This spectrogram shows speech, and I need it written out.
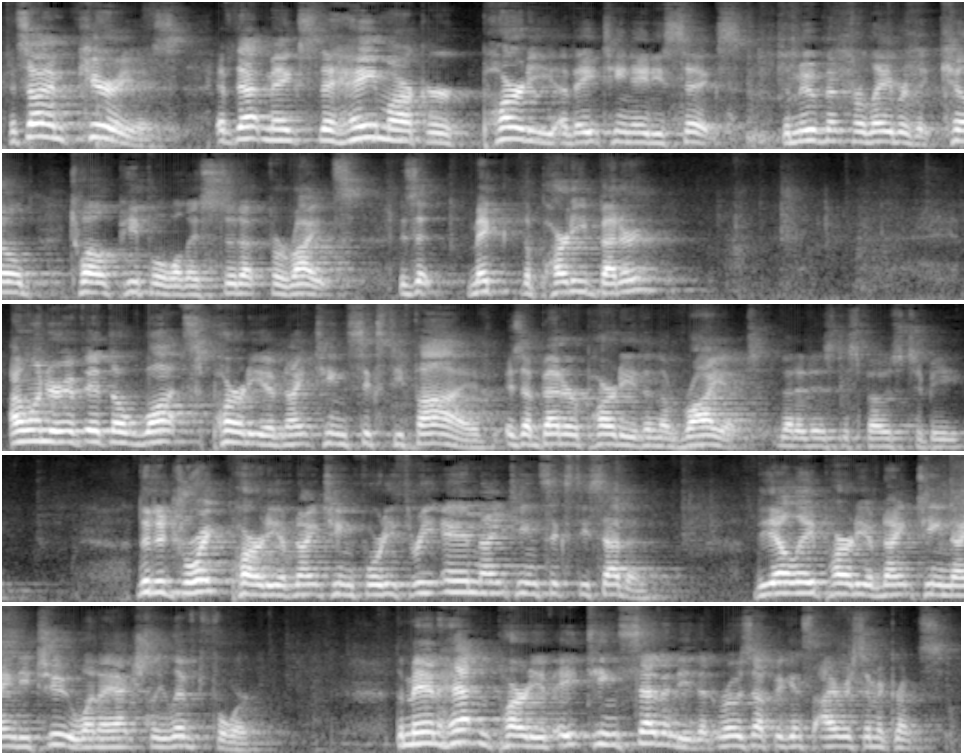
And so I'm curious if that makes the Haymarket Party of 1886, the movement for labor that killed 12 people while they stood up for rights, does it make the party better? I wonder if the Watts Party of 1965 is a better party than the riot that it is disposed to be the Detroit Party of 1943 and 1967, the LA Party of 1992, one I actually lived for, the Manhattan Party of 1870 that rose up against Irish immigrants.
